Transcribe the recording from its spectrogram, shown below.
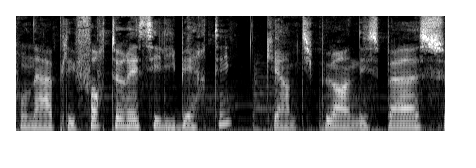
qu'on a appelé Forteresse et Liberté, qui est un petit peu un espace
